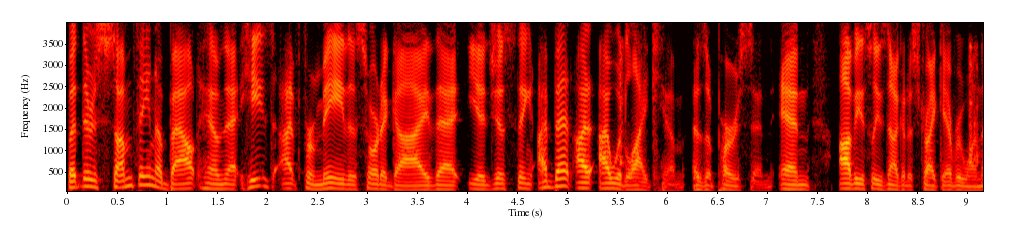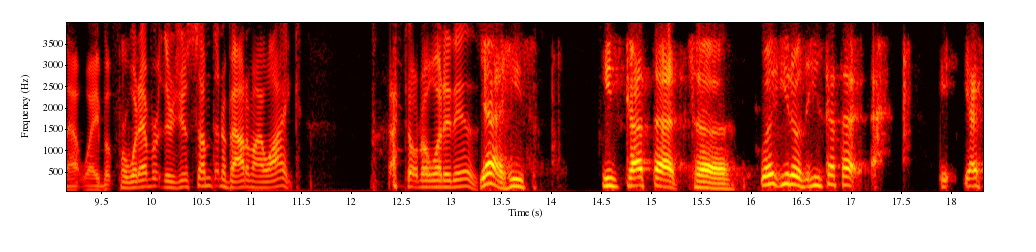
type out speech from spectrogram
But there's something about him that he's, uh, for me, the sort of guy that you just think, I bet I, I would like him as a person. And obviously, he's not going to strike everyone that way. But for whatever, there's just something about him I like. I don't know what it is. Yeah, he's he's got that. Uh, well, you know, he's got that. I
